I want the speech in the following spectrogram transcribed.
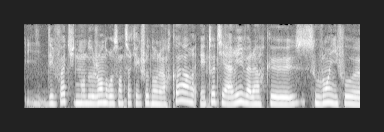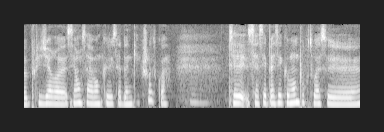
des fois, tu demandes aux gens de ressentir quelque chose dans leur corps, et toi, tu y arrives alors que souvent, il faut euh, plusieurs euh, séances avant que ça donne quelque chose, quoi. C'est- Ça s'est passé comment pour toi ce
